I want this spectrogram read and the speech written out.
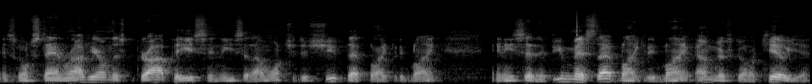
It's going to stand right here on this dry piece." And he said, "I want you to shoot that blankety blank." And he said, If you miss that blankety blank, I'm just going to kill you.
